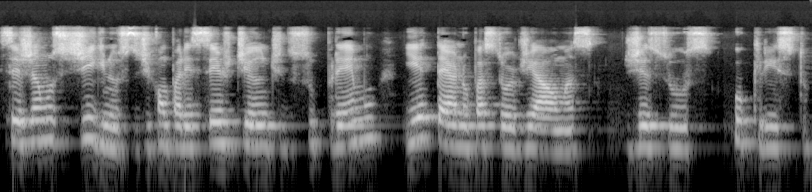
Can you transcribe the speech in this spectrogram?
sejamos dignos de comparecer diante do Supremo e Eterno Pastor de almas, Jesus, o Cristo,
